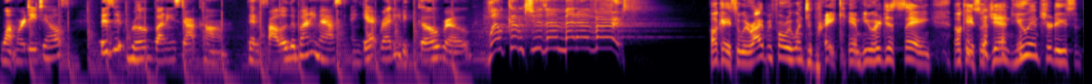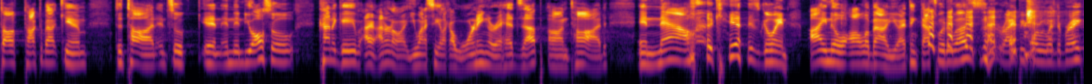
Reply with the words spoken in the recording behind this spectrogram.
Want more details? Visit roguebunnies.com. Then follow the bunny mask and get ready to go rogue. Welcome to the metaverse. Okay, so we right before we went to break, Kim, you were just saying, okay, so Jenn, you introduced and talked talked about Kim to Todd, and so and and then you also kind of gave I, I don't know you want to see like a warning or a heads up on Todd, and now Kim is going, I know all about you. I think that's what it was right before we went to break.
